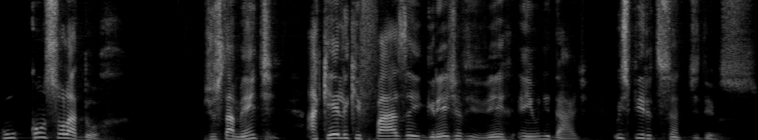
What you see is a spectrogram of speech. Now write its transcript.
um consolador, justamente aquele que faz a igreja viver em unidade, o Espírito Santo de Deus.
